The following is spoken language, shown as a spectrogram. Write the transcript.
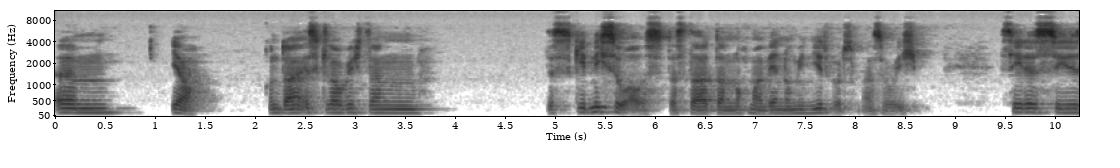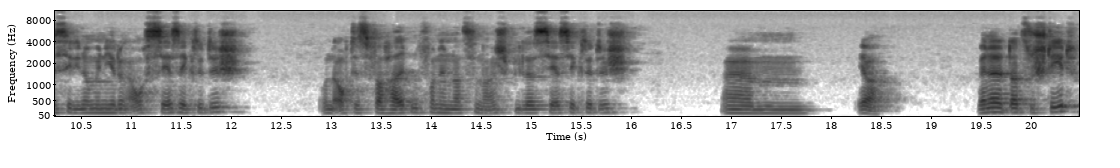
Ähm, ja, und da ist, glaube ich, dann, das geht nicht so aus, dass da dann nochmal wer nominiert wird. Also ich sehe das, sehe, sehe die Nominierung auch sehr, sehr kritisch und auch das Verhalten von dem Nationalspieler sehr, sehr kritisch. Ähm, ja, wenn er dazu steht,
